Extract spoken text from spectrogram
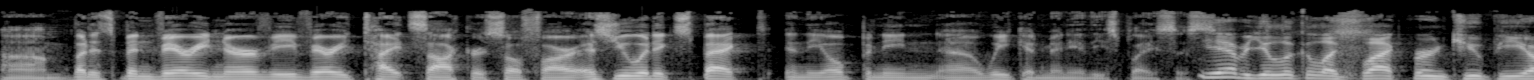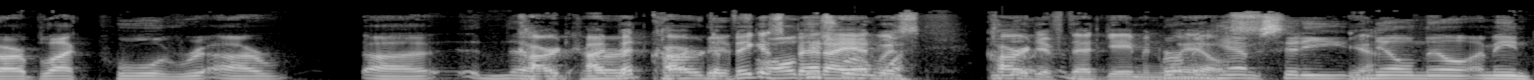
Um, but it's been very nervy, very tight soccer so far, as you would expect in the opening uh, week in many of these places. Yeah, but you look at like Blackburn, QPR, Blackpool, uh, uh, no, Card- I bet Card- the biggest bet I had was Cardiff, that game in Wales. Birmingham City Yeah. nil nil. I mean,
